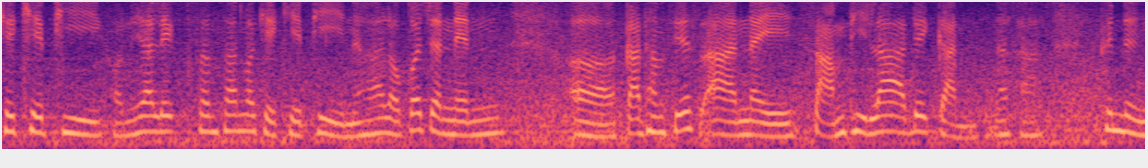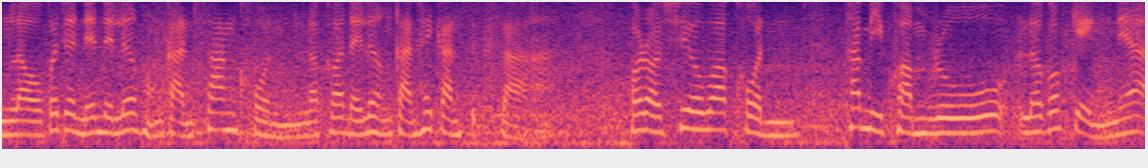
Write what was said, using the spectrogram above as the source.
KKP ขออนุญาตเรียกสั้นๆว่า KKP นะคะเราก็จะเน้นการทำ CSR ใน 3 พีล่าด้วยกันนะคะคือหนึ่งเราก็จะเน้นในเรื่องของการสร้างคน แล้วก็ในเรื่องของการให้การศึกษา เพราะเราเชื่อว่าคนถ้ามีความรู้แล้วก็เก่งเนี่ย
